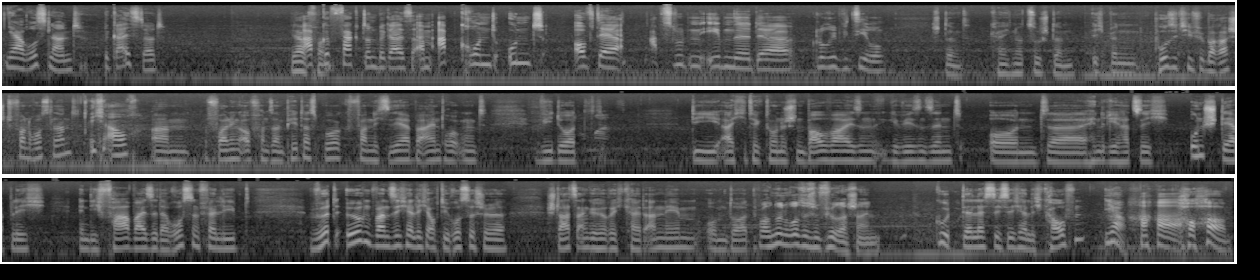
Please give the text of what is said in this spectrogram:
Ja, Russland. Begeistert. Ja, Abgefuckt und begeistert. Am Abgrund und auf der absoluten Ebene der Glorifizierung. stimmt. Kann ich nur zustimmen. Ich bin positiv überrascht von Russland. Ich auch. Ähm, vor allen Dingen auch von St. Petersburg fand ich sehr beeindruckend, wie dort die architektonischen Bauweisen gewesen sind. Und äh, Henry hat sich unsterblich in die Fahrweise der Russen verliebt, wird irgendwann sicherlich auch die russische Staatsangehörigkeit annehmen, um dort. Ich brauche nur einen russischen Führerschein. Gut, der lässt sich sicherlich kaufen. Ja. Haha.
